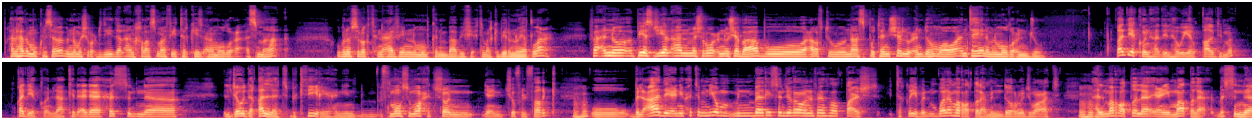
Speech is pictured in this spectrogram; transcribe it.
هل هذا ممكن سبب إنه مشروع جديد؟ الآن خلاص ما في تركيز على موضوع أسماء وبنفس الوقت إحنا عارفين إنه ممكن مبابي في احتمال كبير إنه يطلع. فإنه بي اس جي الآن مشروع إنه شباب وعرفتوا ناس potential وعندهم وانتهينا من موضوع النجوم. قد يكون هذه الهوية القادمة. قد يكون لكن أنا أحس إن الجودة قلت بكثير يعني في موسم واحد شلون يعني تشوف الفرق مهم. وبالعادة يعني حتى من يوم من باريس سان جيرمان 2013 تقريبا ولا مرة طلع من دور المجموعات. هالمرة طلع يعني ما طلع بس انه.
